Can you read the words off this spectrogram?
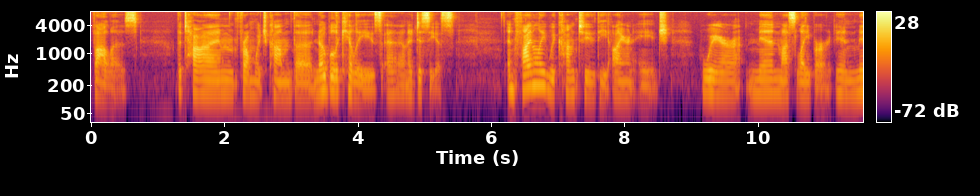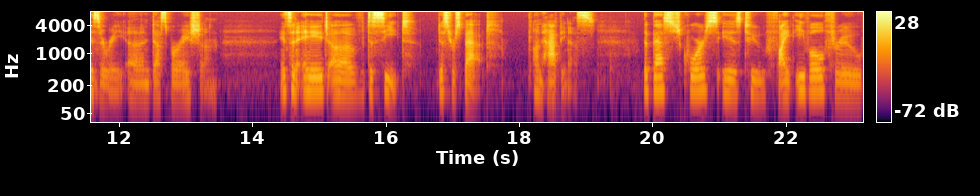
follows, the time from which come the noble Achilles and Odysseus. And finally, we come to the Iron Age, where men must labor in misery and desperation. It's an age of deceit, disrespect, unhappiness. The best course is to fight evil through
